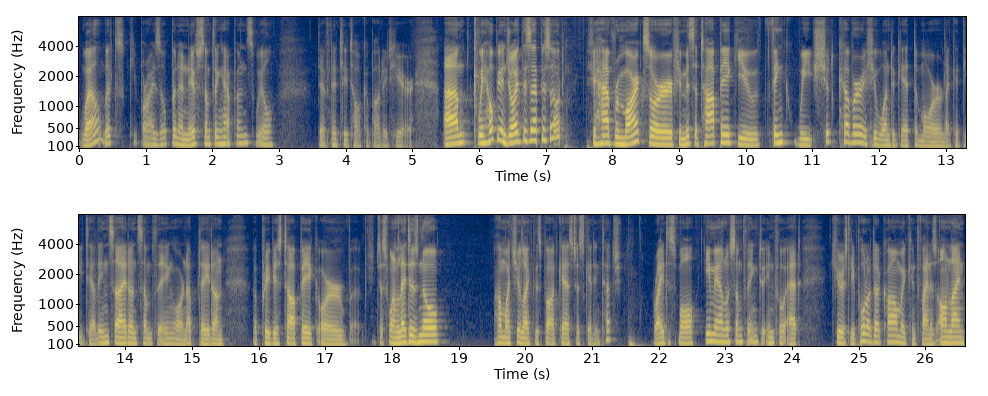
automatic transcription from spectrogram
well, let's keep our eyes open, and if something happens, we'll definitely talk about it here. Um, we hope you enjoyed this episode. If you have remarks or if you miss a topic you think we should cover, if you want to get a more like a detailed insight on something or an update on a previous topic, or just want to let us know how much you like this podcast, just get in touch. Write a small email or something to info at curiouslypolar.com. You can find us online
